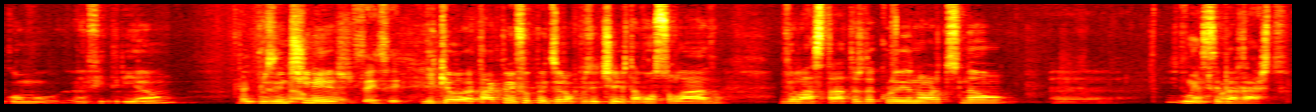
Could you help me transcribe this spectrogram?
como anfitrião do presidente não, chinês. sim, sim. E aquele ataque também foi para dizer ao presidente chinês, estava ao seu lado, vê lá se tratas da Coreia do Norte, senão uh, isto vai ser de arrasto.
